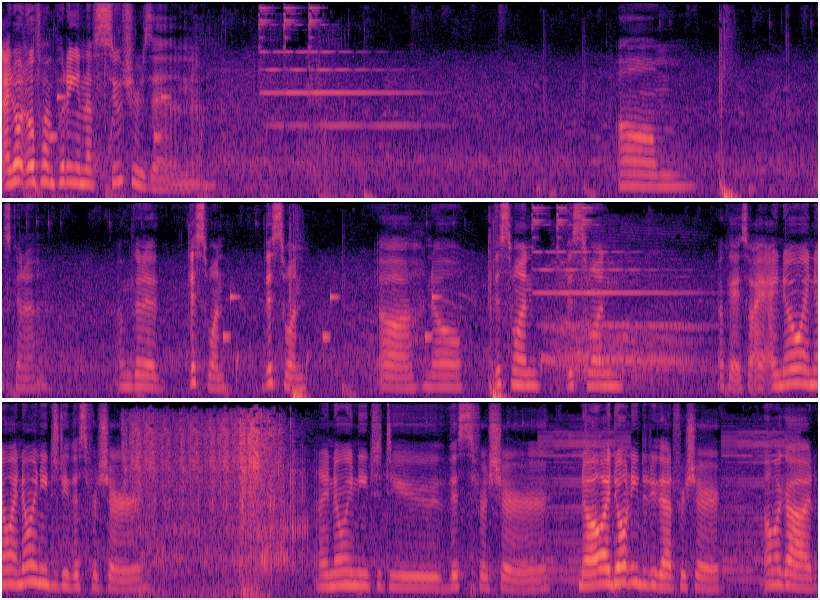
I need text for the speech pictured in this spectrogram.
I don't know if I'm putting enough sutures in. Um, just gonna, I'm gonna, this one, this one, uh, no, this one, this one. Okay, so I, I know, I know, I know I need to do this for sure. And I know I need to do this for sure. No, I don't need to do that for sure. Oh my god.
